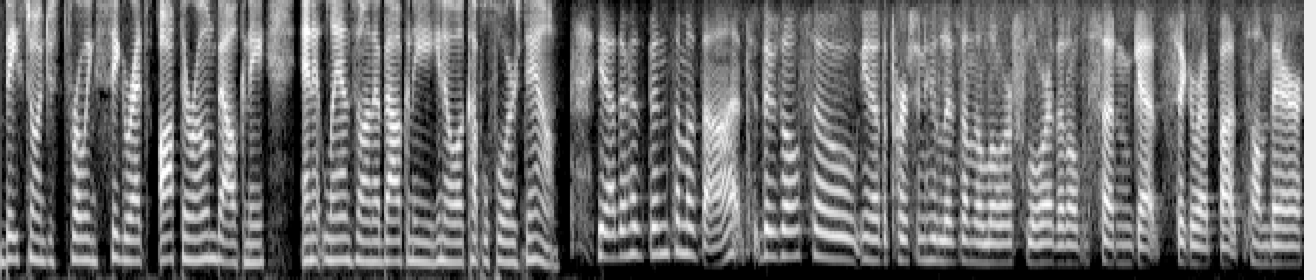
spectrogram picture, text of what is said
based on just throwing cigarettes off their own balcony, and it lands on a balcony, you know, a couple floors down. Yeah, there has been some of that. There's also, you know, the person who lives on the lower floor that all of a sudden gets cigarette butts on their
